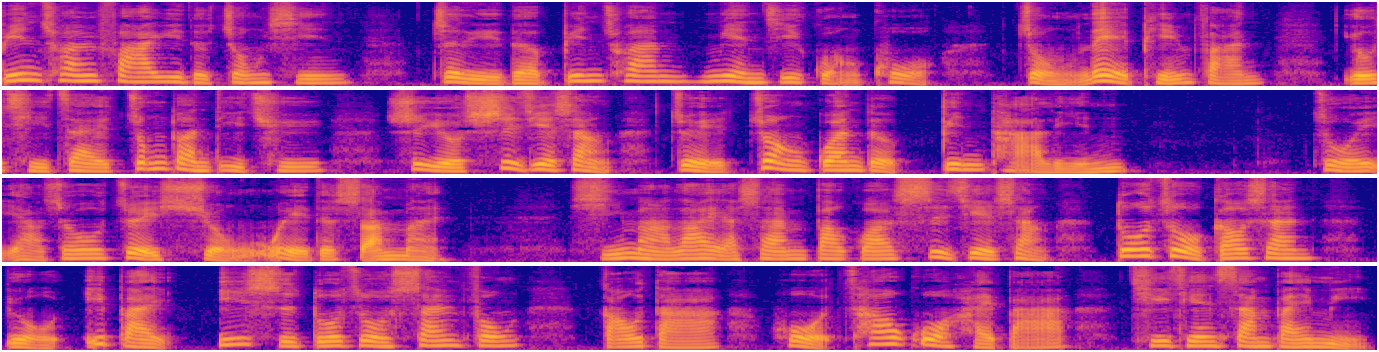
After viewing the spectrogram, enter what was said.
冰川发育的中心。这里的冰川面积广阔，种类频繁，尤其在中段地区。是有世界上最壮观的冰塔林。作为亚洲最雄伟的山脉，喜马拉雅山包括世界上多座高山，有一百一十多座山峰，高达或超过海拔七千三百米。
